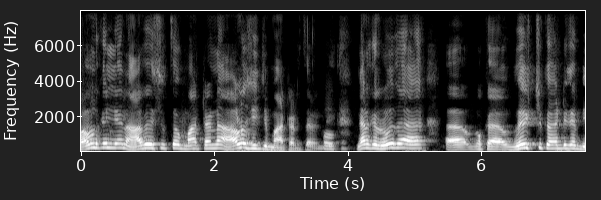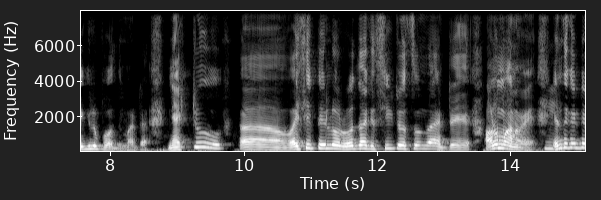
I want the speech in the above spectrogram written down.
పవన్ కళ్యాణ్ ఆవేశంతో మాట్లాడినా ఆలోచించి మాట్లాడతాడండి. కనుక రోజా ఒక వేస్ట్ కార్డుగా మిగిలిపోద్ది అనమాట నెక్స్ట్ వైసీపీలో రోజాకి సీట్ వస్తుందా అంటే అనుమానమే. ఎందుకంటే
